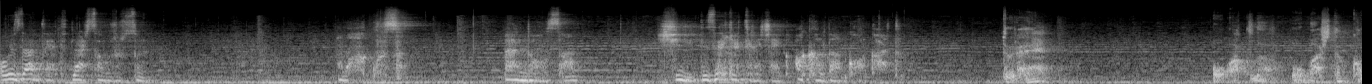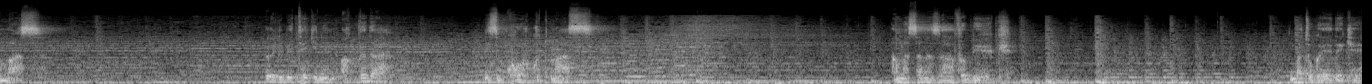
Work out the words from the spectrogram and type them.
O yüzden tehditler savurursun. Ama haklısın. Ben de olsam şimdi dize getirecek akıldan korkardım. Töre, o aklı o başta komaz. Ölü bir tekinin aklı da bizi korkutmaz. Ama sana zaafı büyük. Batugaya'daki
